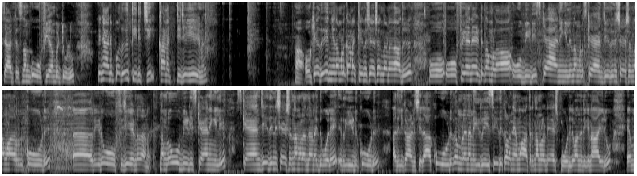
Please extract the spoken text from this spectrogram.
സ്റ്റാറ്റസ് നമുക്ക് ഓഫ് ചെയ്യാൻ പറ്റുള്ളൂ. ഓക്കെ ഞാനിപ്പോൾ അത് തിരിച്ച് കണക്ട് ചെയ്യുകയാണ്. ആ ഓക്കെ അത് ഇനി നമ്മൾ കണക്ട് ചെയ്തതിന് ശേഷം എന്താണ്? അത് ഓഫ് ചെയ്യാനായിട്ട് നമ്മൾ ആ ഒ ബി ഡി സ്കാനിങ്ങിൽ നമ്മൾ സ്കാൻ ചെയ്തതിന് ശേഷം നമ്മൾ ആ കോഡ് റീഡ് ഓഫ് ചെയ്യേണ്ടതാണ്. നമ്മൾ ഒ ബി ഡി സ്കാനിങ്ങിൽ സ്കാൻ ചെയ്തതിന് ശേഷം നമ്മൾ എന്താണ് ഇതുപോലെ റീഡ് കോഡ് അതിൽ കാണിച്ചു ആ കോഡ് നമ്മൾ എന്താണ് ഇറേസ് ചെയ്ത് കളഞ്ഞാൽ മാത്രമേ ഡാഷ് ഡാഷ്ബോർഡിൽ വന്നിരിക്കുന്ന ആ ഒരു എം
